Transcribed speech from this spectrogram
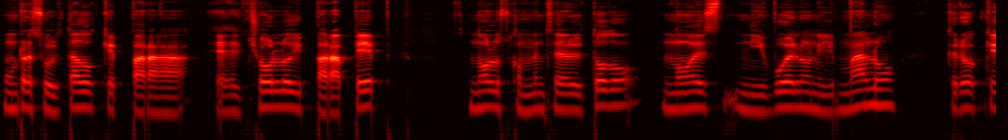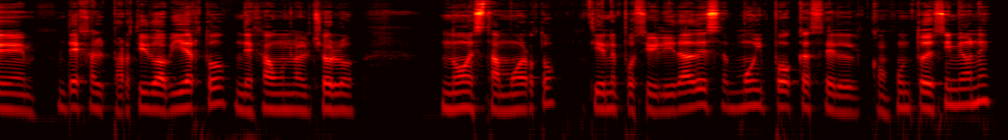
Un resultado que para el Cholo y para Pep no los convence del todo, no es ni bueno ni malo. Creo que deja el partido abierto, deja uno al Cholo, no está muerto, tiene posibilidades, muy pocas el conjunto de Simeone,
